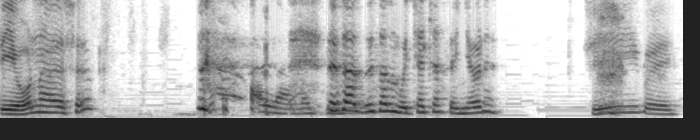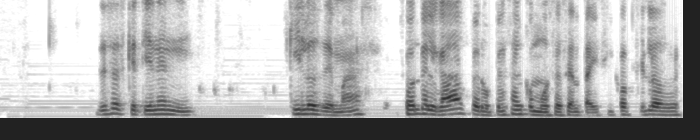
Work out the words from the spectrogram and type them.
tiona de ser. de, esas, de esas muchachas señoras. Sí, güey. De esas que tienen kilos de más. Son delgadas, pero pesan como 65 kilos, güey.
